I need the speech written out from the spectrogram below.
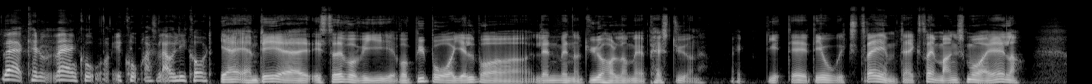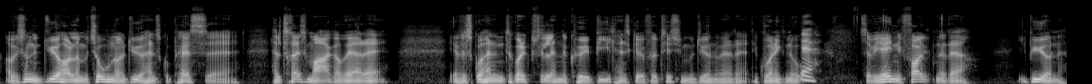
Hvad, kan du, hvad er en ko, et kogræslav lige kort? Ja, jamen det er et sted, hvor, vi, hvor byboere hjælper landmænd og dyreholdere med at passe dyrene. Det, det er jo ekstremt. Der er ekstremt mange små arealer, og hvis sådan en dyreholder med 200 dyr, han skulle passe øh, 50 marker hver dag, ja, så, skulle han, så kunne han ikke bestille andet at køre i bil. Han skal jo føre tilsyn med dyrene hver dag. Det kunne han ikke nå. Ja. Så vi har egentlig folkene der i byerne,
